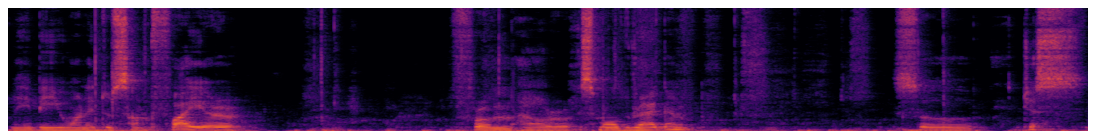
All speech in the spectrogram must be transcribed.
Maybe you want to do some fire from our small dragon. So just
